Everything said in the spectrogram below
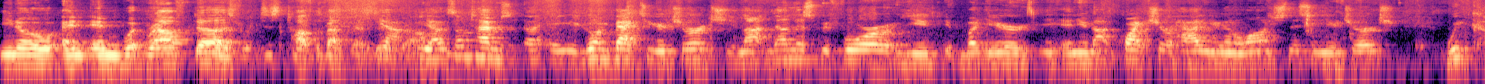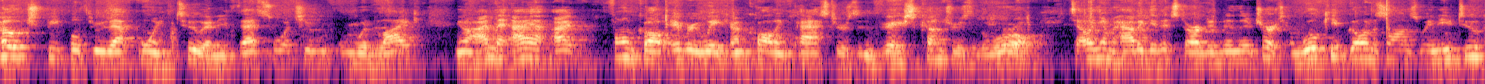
you know, and, and what Ralph does. Just talk about that a bit, Yeah, Ralph. yeah, sometimes uh, you're going back to your church, you've not done this before, you, but you're, and you're not quite sure how you're gonna launch this in your church. We coach people through that point too, and if that's what you would like, you know, I, ma- I, I phone call every week, I'm calling pastors in various countries of the world, telling them how to get it started in their church, and we'll keep going as long as we need to.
